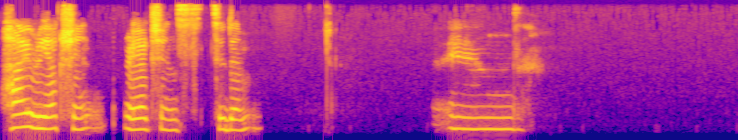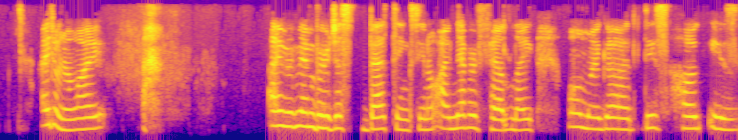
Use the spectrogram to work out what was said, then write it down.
high reaction reactions to them and i don't know i i remember just bad things you know i never felt like oh my god this hug is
